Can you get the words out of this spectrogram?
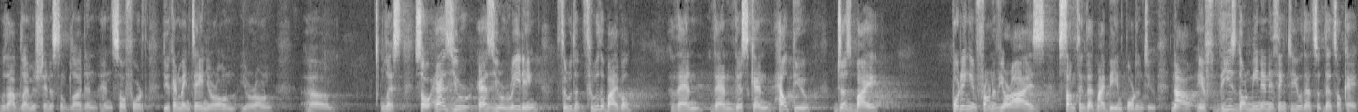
without blemish, innocent blood, and, and so forth. You can maintain your own, your own uh, list. So as you're, as you're reading through the, through the Bible, then, then this can help you just by putting in front of your eyes something that might be important to you. Now, if these don't mean anything to you, that's, that's okay.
